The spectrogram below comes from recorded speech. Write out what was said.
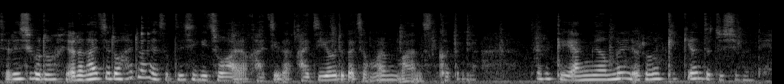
저런 식으로 여러 가지로 활용해서 드시기 좋아요. 가지가 가지 요리가 정말 많거든요. 저렇게 양념을 이렇게 끼얹어 주시면 돼요.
